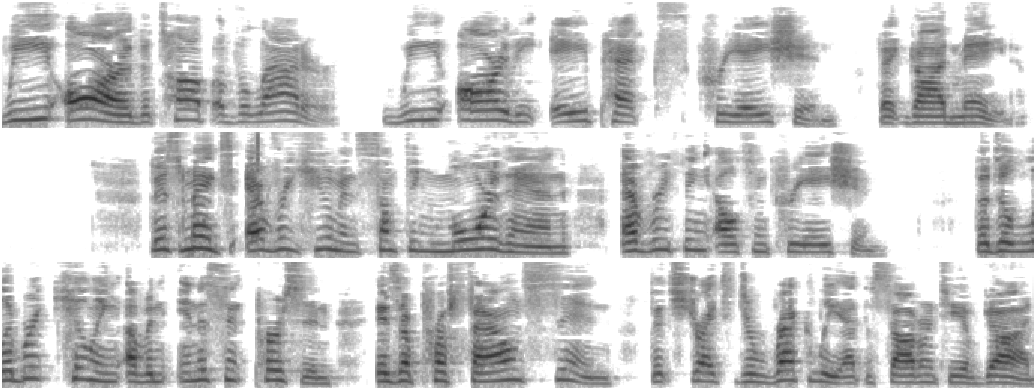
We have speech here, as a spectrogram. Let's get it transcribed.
We are the top of the ladder. We are the apex creation that God made. This makes every human something more than everything else in creation. The deliberate killing of an innocent person is a profound sin that strikes directly at the sovereignty of God.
